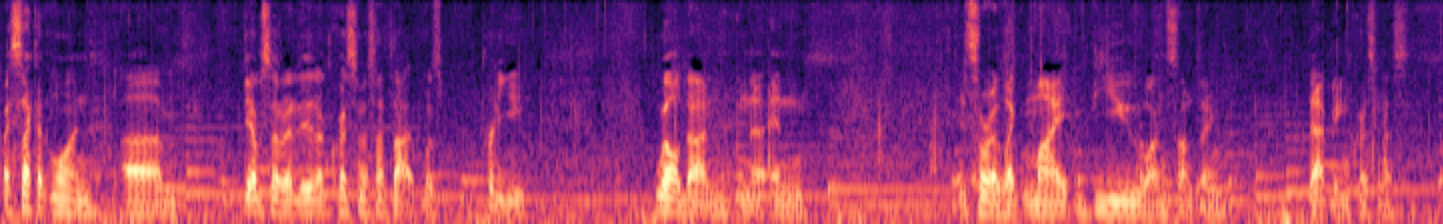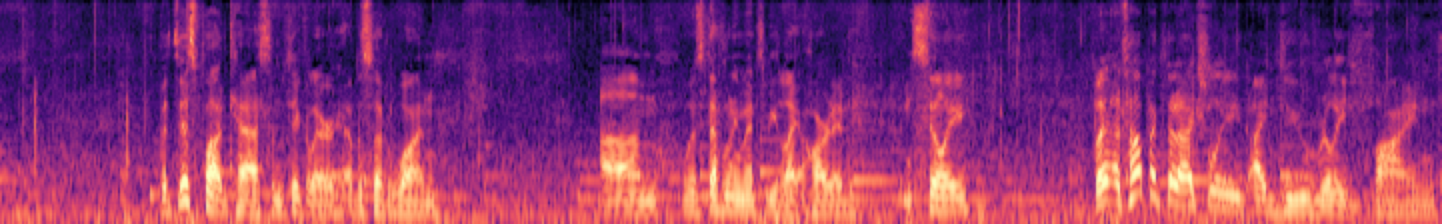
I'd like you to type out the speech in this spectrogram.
My second one, um, the episode I did on Christmas, I thought was pretty well done, and and it's sort of like my view on something, that being Christmas. But this podcast in particular, episode one, um, was definitely meant to be lighthearted and silly, but a topic that actually I do really find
